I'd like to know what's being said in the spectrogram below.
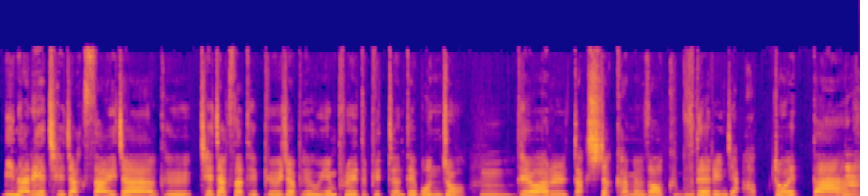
미나리의 제작사이자 그 제작사 대표이자 배우인 브래드 피트한테 먼저 음. 대화를 딱 시작하면서 그 무대를 이제 압도했다 네.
